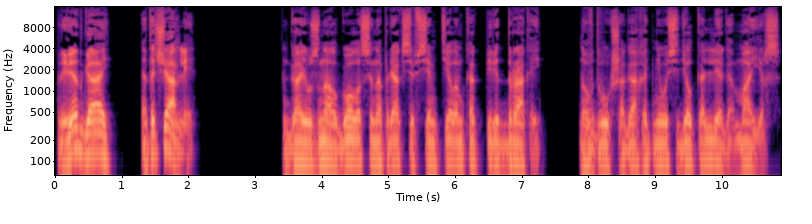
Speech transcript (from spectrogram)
«Привет, Гай! Это Чарли!» Гай узнал голос и напрягся всем телом, как перед дракой. Но в двух шагах от него сидел коллега, Майерс.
